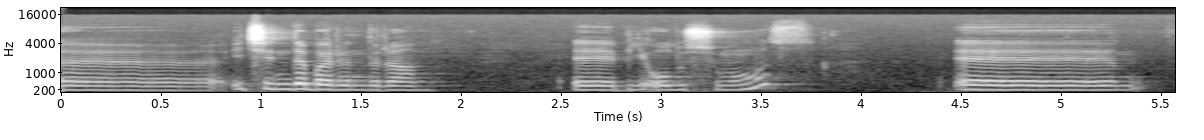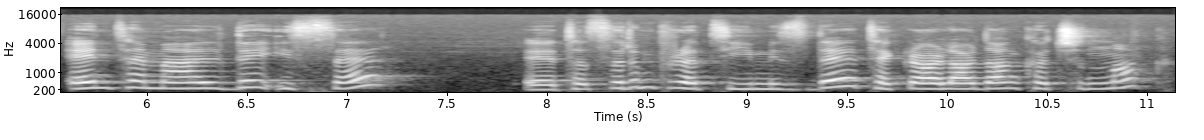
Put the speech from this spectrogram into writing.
e, içinde barındıran e, bir oluşumumuz. E, en temelde ise e, tasarım pratiğimizde tekrarlardan kaçınmak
